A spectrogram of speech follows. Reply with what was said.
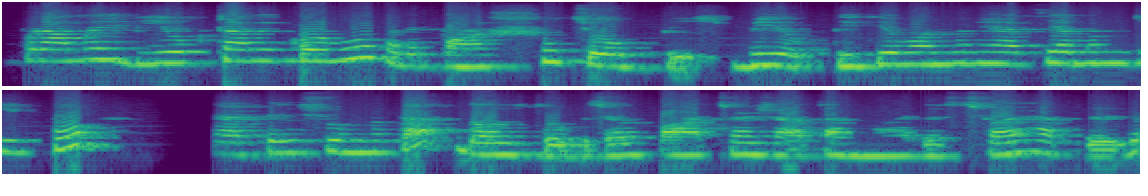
এরপর আমরা এই বিয়োগটা আগে করব, তাহলে পাঁচশো চব্বিশ বিয়োগ দ্বিতীয় বন্ধনী আছে এমন লিখব চার থেকে শূন্যটা দশ চব্বিশ আর পাঁচ, ছয়, সাত, আট, নয়, দশ, ছয়, হাতে রইল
